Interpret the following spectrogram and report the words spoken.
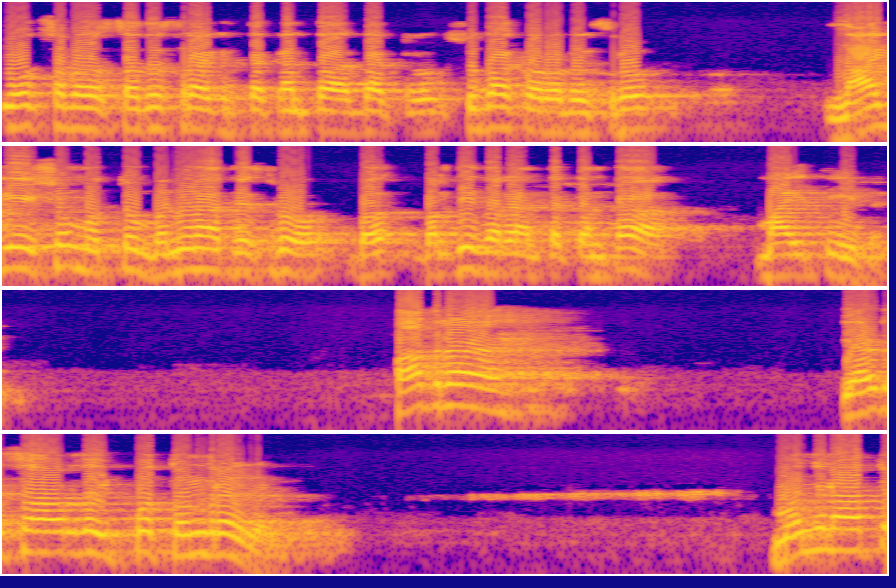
ಲೋಕಸಭಾ ಸದಸ್ಯರಾಗಿರ್ತಕ್ಕಂಥ ಡಾಕ್ಟರ್ ಸುಧಾಕರ್ ಅವರ ಹೆಸರು, ನಾಗೇಶು ಮತ್ತು ಮಂಜುನಾಥ್ ಹೆಸರು ಬರೆದಿದ್ದಾರೆ ಅಂತಕ್ಕಂಥ ಮಾಹಿತಿ ಇದೆ. ಆದ್ರೆ ಎರಡ್ ಸಾವಿರದ ಇಪ್ಪತ್ತೊಂದರಲ್ಲಿ ಮಂಜುನಾಥ್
